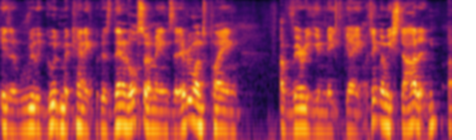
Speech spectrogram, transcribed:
is a really good mechanic because then it also means that everyone's playing a very unique game. I think when we started, uh,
